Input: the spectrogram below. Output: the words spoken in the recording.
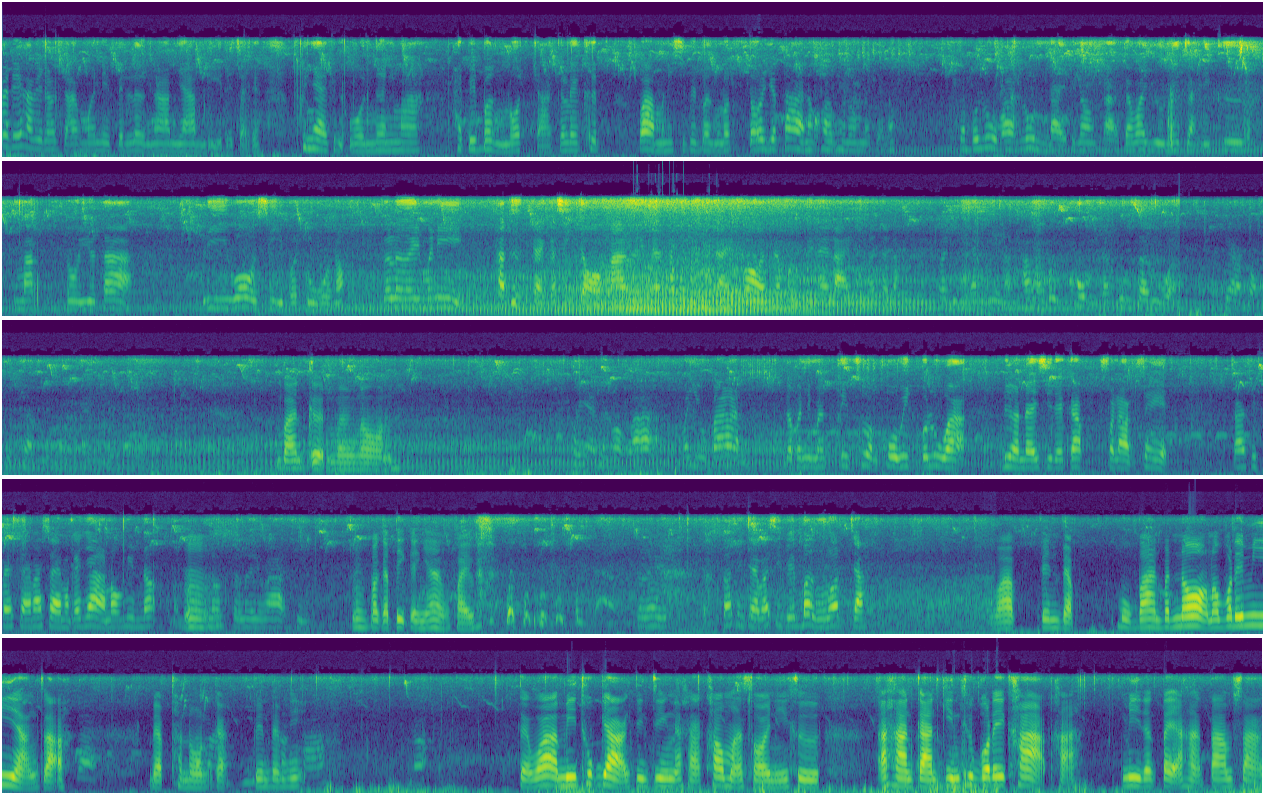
วัสดีค่ะพี่น้องจ๋าเมื้อนี้เป็นเรื่องงามยามดีเด้อจ้ะเด้อผู้ใหญ่เพิ่นโอนเงินมาให้ไปเบิ่งรถจ้ะก็เลยคิดว่ามื้อนี้สิไปเบิ่งรถโตโยต้านครพนมนะจ๊ะเนาะก็บ่รู้ว่ารุ่นใดพี่น้องจ๋าแต่ว่าอยู่ในจ้ะนี่คือมักโตโยต้ารีโว4ประตูเนาะก็เลยมื้อนี้ถ้าถึงใจก็สิจองมาเลยแต่ถ้าบ่ถึงใจก็จะเบิ่งเป็นหลายๆคนนะจ๊ะเนาะก็ดีดังนี้นะคะมาเบิ่งคุ้มจะคุ้มสะดวกแก่ของคุ้มสะดวกบ้านเกิดเมืองนอน พ่อใหญ่เพิ่นบอกว่ามาอยู่บ้าน แล้ววันนี้มันติดช่วงโควิดบ่รู้ว่าเดือนใดสิได้กลับฝรั่งเศสการสิไปแสมาใส่มันก็ยากเน้องมิมเนาะอืมรถก็เลยว่าสิอืมปกติก็ย่างไป ก็เลยตัดสินใจว่าสิไปเบิ่งรถจ้ะแต่ว่าเป็นแบบหมู่บ้านบ้านนอกเนาะบ่ได้มีหยังจ้ะแบบถนนก็เป็นแบบนี้ แต่ว่ามีทุกอย่างจริง ๆนะคะ เข้ามาซอยนี้คืออาหารการกินคือบ่ได้ขาดค่ะ มีตั้งแต่อาหารตามสั่ง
